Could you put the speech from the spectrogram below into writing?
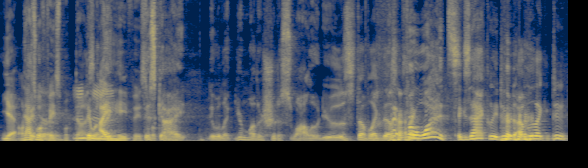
Yeah, on That's what Facebook. Facebook does. They were I hate Facebook. This guy, they were like, "Your mother should have swallowed you." This stuff like this. For like, what? Exactly, dude. I was like, dude.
